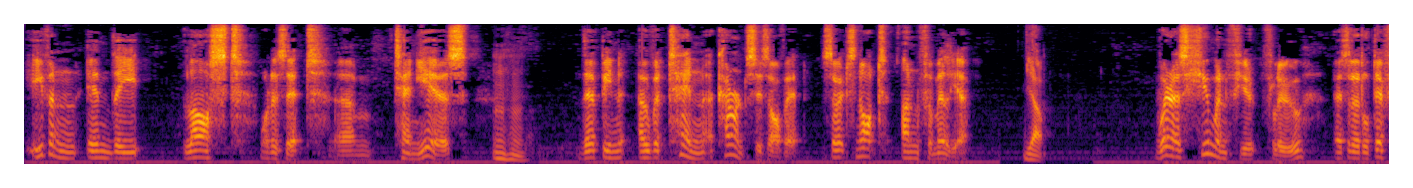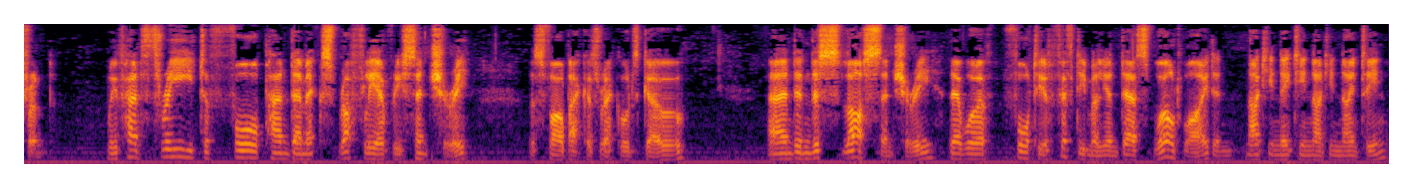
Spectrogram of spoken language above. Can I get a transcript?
even in the last, what is it, um, 10 years, mm-hmm. there have been over 10 occurrences of it. So it's not unfamiliar. Yeah. Whereas human flu is a little different. We've had three to four pandemics roughly every century, as far back as records go. And in this last century, there were 40 or 50 million deaths worldwide in 1918, 1919.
